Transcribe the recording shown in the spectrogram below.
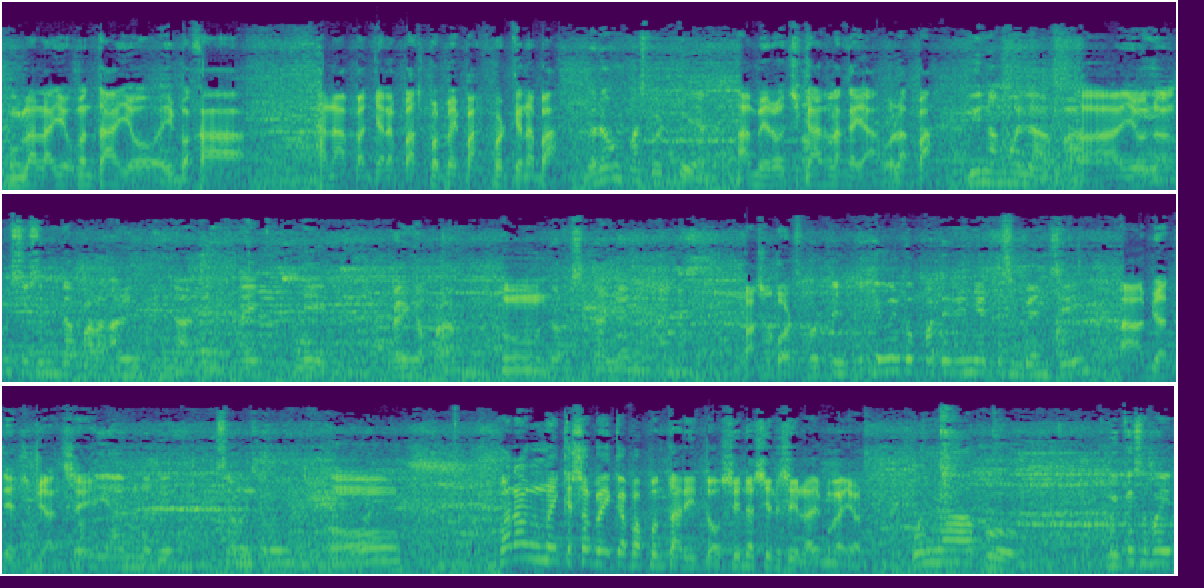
kung lalayo man tayo, eh baka hanapan ka ng passport. May passport ka na ba? Meron akong passport kuya. Ah, meron. Si Carla kaya? Wala pa? Yun ang wala pa. Ah, yun ang- Yung susunod na parang din natin, ay, ni, Kalinga Prab, Mm. magkaroon si Carla ng ano, Passport. ng passport. And, ewan ko pati din yata si Bensei, Ah, Beyonce, si Beyonce. ay ano na din, sabay-sabay na din. Oh. Parang may kasabay ka papunta rito. Sino sila mga yon? Wala po. May kasabay,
